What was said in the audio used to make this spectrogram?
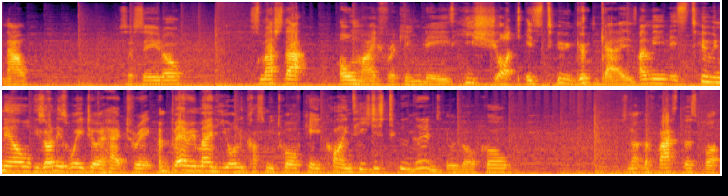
Now. Caicedo. Smash that. Oh my freaking days. His shot is too good, guys. I mean, it's 2-0. He's on his way to a hat trick. And bear in mind, he only cost me 12k coins. He's just too good. Here we go, Cole. He's not the fastest, but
